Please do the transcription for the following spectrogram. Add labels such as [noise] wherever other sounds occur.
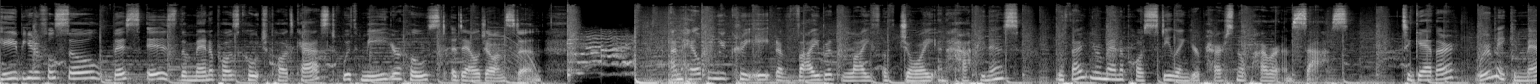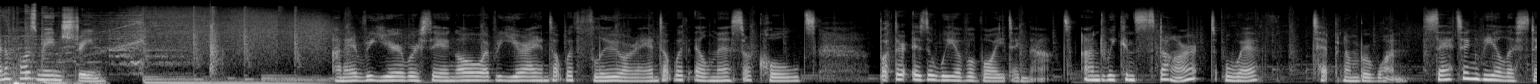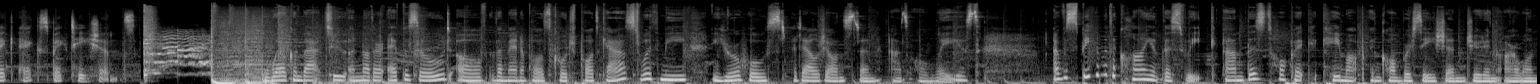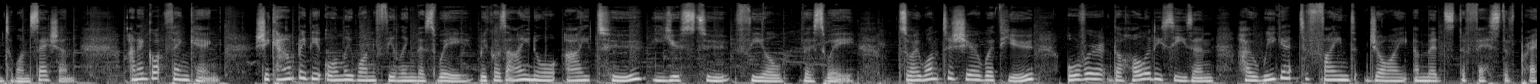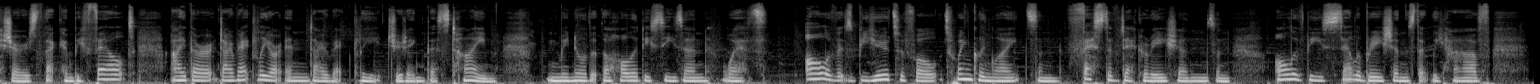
Hey, beautiful soul. This is the Menopause Coach podcast with me, your host, Adele Johnston. I'm helping you create a vibrant life of joy and happiness without your menopause stealing your personal power and sass. Together, we're making menopause mainstream. And every year we're saying, oh, every year I end up with flu or I end up with illness or colds. But there is a way of avoiding that. And we can start with tip number one setting realistic expectations. Welcome back to another episode of the Menopause Coach podcast with me, your host, Adele Johnston, as always. I was speaking with a client this week, and this topic came up in conversation during our one to one session. And I got thinking, she can't be the only one feeling this way because I know I too used to feel this way. So I want to share with you over the holiday season how we get to find joy amidst the festive pressures that can be felt either directly or indirectly during this time. And we know that the holiday season, with all of its beautiful twinkling lights and festive decorations and all of these celebrations that we have.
